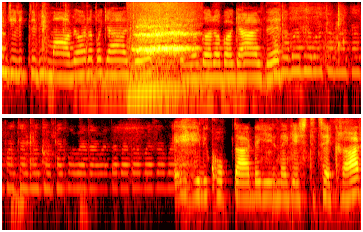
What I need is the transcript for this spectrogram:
Öncelikle bir mavi araba geldi. Beyaz araba geldi. E, helikopter de yerine geçti tekrar.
